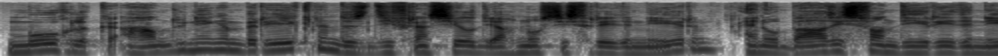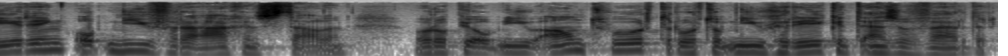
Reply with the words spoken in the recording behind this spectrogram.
mogelijke aandoeningen berekenen, dus differentieel diagnostisch redeneren. En op basis van die redenering opnieuw vragen stellen, waarop je opnieuw antwoordt, er wordt opnieuw gerekend en zo verder.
